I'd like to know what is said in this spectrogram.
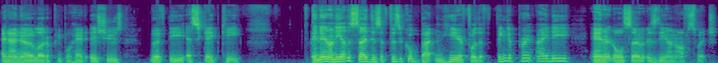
And I know a lot of people had issues with the escape key. And then on the other side, there's a physical button here for the fingerprint ID, and it also is the on-off switch.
